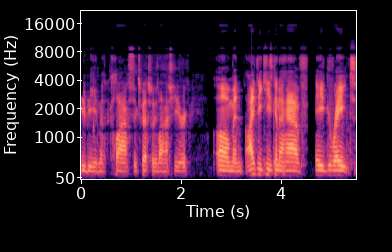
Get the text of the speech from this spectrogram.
QB in the class, especially last year. Um, and I think he's going to have a great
